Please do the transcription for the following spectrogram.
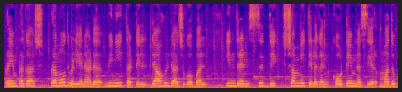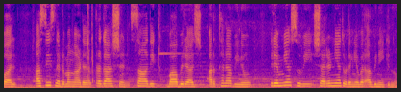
പ്രേംപ്രകാശ് പ്രമോദ് വെളിയനാട് വിനീത് തട്ടിൽ രാഹുൽ രാജഗോപാൽ ഇന്ദ്രൻ സിദ്ദിഖ് ഷമ്മി തിലകൻ കോട്ടയം നസീർ മധുപാൽ അസീസ് നെടുമങ്ങാട് പ്രകാശൻ സാദിഖ് ബാബുരാജ് അർത്ഥന ബിനു രമ്യ സുവി ശരണ്യ തുടങ്ങിയവർ അഭിനയിക്കുന്നു.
